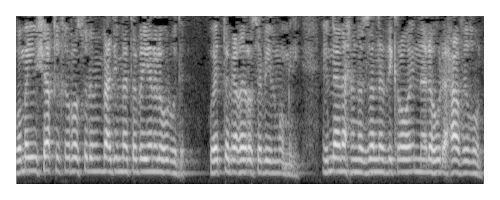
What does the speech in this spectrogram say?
ومن يشاقق الرسول من بعد ما تبين له الهدى ويتبع غير سبيل المؤمنين. إنا نحن نزلنا الذكر وإنا له لحافظون.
